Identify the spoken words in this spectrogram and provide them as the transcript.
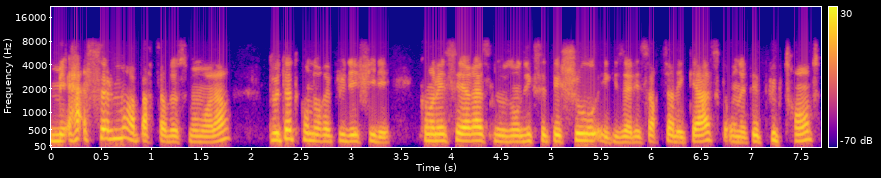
mais seulement à partir de ce moment-là, peut-être qu'on aurait pu défiler. Quand les CRS nous ont dit que c'était chaud et qu'ils allaient sortir les casques, on n'était plus que 30.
